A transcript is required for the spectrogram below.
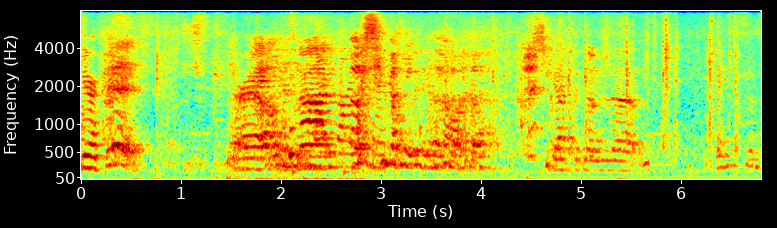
be right back. Alright, it's not. Oh, she got the She got the guns up. I think this is.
